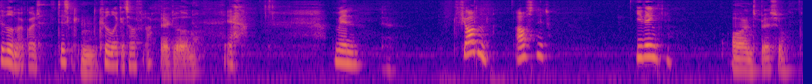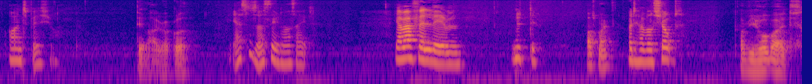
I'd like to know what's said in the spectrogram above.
Det ved man godt. Det skal mm. kød og kartofler. Jeg glæder mig. Ja. Men 14 afsnit i vinkel Og en special. og en special. Det er meget godt gået. Jeg synes også, det er meget sejt. Jeg har i hvert fald øh, nydt det, Også mig. og det har været sjovt. Og vi håber, at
